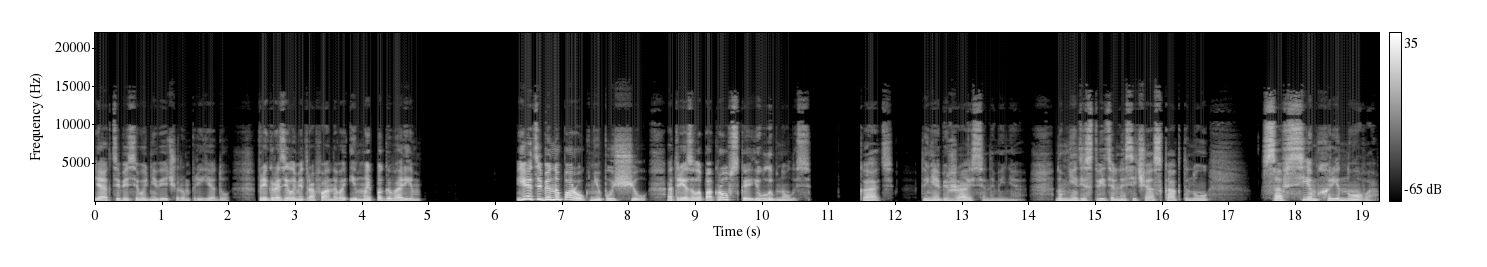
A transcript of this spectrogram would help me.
«Я к тебе сегодня вечером приеду», — пригрозила Митрофанова, — «и мы поговорим». «Я тебя на порог не пущу», — отрезала Покровская и улыбнулась. «Кать, ты не обижайся на меня, но мне действительно сейчас как-то, ну, совсем хреново».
